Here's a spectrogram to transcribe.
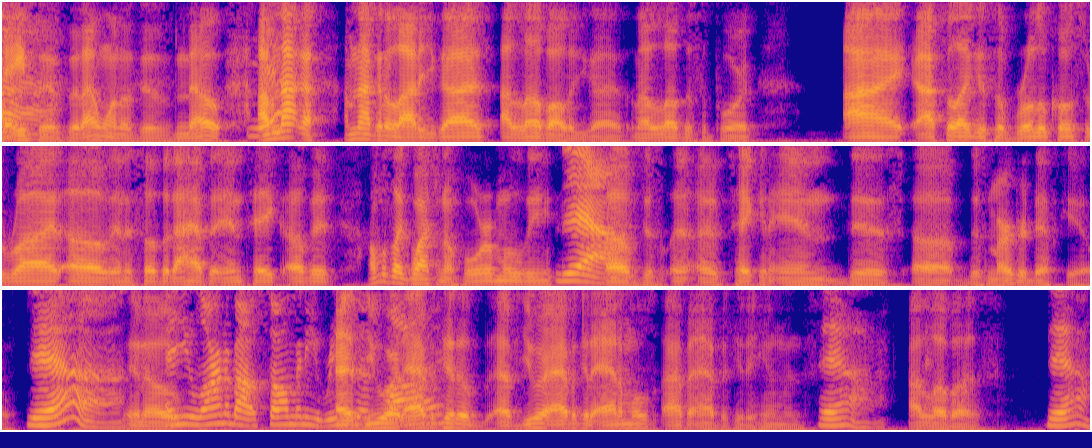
cases that I want to just know. Yeah. I'm not. I'm not gonna lie to you guys. I love all of you guys and I love the support. I I feel like it's a roller coaster ride of, and it's so that I have the intake of it, almost like watching a horror movie Yeah. of just uh, uh, taking in this uh this murder, death, kill. yeah. You know, and you learn about so many reasons as you are an advocate of, if you are an advocate of animals, I'm an advocate of humans. Yeah. I love us. Yeah.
